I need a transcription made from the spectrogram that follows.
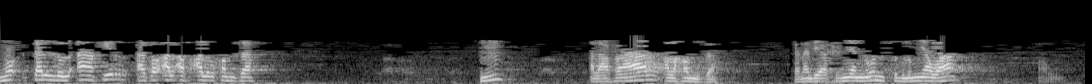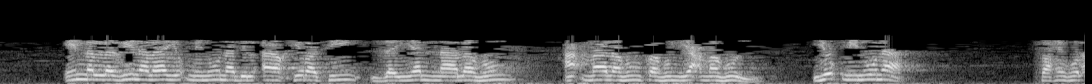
mu'tallul akhir atau al-af'alul khamsah? Hmm? Al-af'al al-khamsah. Karena di akhirnya nun sebelumnya wa. Innal ladzina la yu'minuna bil akhirati zayyana lahum a'malahum fahum ya'mahun. Yu'minuna sahihul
